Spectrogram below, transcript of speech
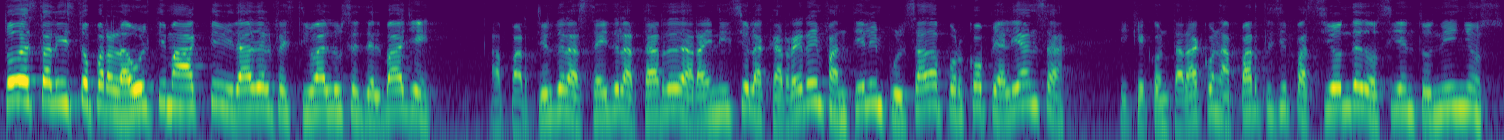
Todo está listo para la última actividad del Festival Luces del Valle. A partir de las 6 de la tarde dará inicio la carrera infantil impulsada por Copia Alianza y que contará con la participación de 200 niños.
